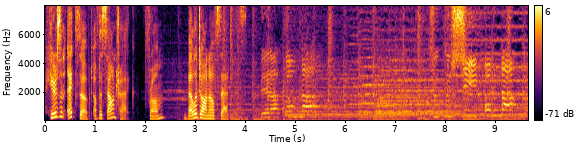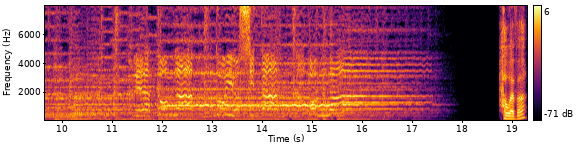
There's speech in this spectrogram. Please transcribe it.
Here's an excerpt of the soundtrack from Belladonna of Sadness. However,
